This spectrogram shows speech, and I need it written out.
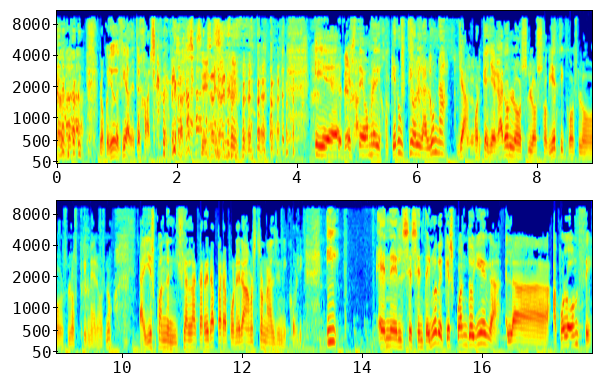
Lo que yo decía, de Texas. Sí, Y eh, este hombre dijo, quiero un tío en la luna. Ya, porque llegaron los, los soviéticos los, los primeros, ¿no? Ahí es cuando inician la carrera para poner a Armstrong, Aldrin y Collins. Y en el 69, que es cuando llega la Apolo 11,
